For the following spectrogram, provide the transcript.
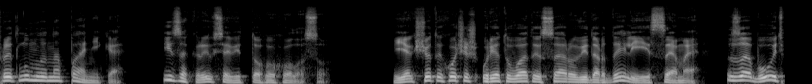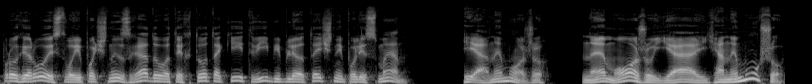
притлумлена паніка, і закрився від того голосу. Якщо ти хочеш урятувати Сару від Арделії, Семе, забудь про геройство і почни згадувати, хто такий твій бібліотечний полісмен. Я не можу, не можу, я, я не мушу.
